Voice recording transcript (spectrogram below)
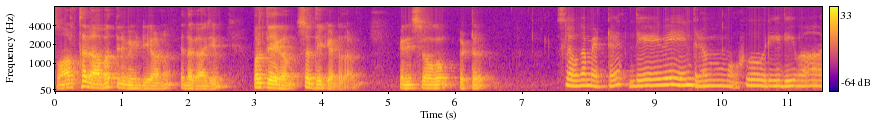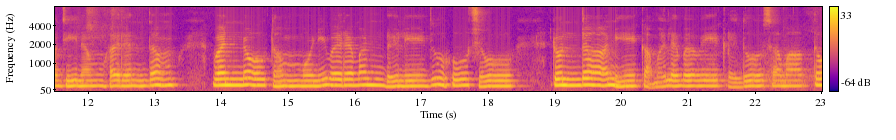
സ്വാർത്ഥ ലാഭത്തിന് വേണ്ടിയാണ് എന്ന കാര്യം പ്രത്യേകം ശ്രദ്ധിക്കേണ്ടതാണ്. ഇനി ശ്ലോകം എട്ട്. ശ്ലോകം എട്ട്. ദേവേന്ദ്രം മുഹൂരിദിവാജിനം ഹരന്തം വന്നോത്തം മുനിവരമണ്ഡലേ ജുഹൂഷോ വൃന്ദാന്യേ കമലഭവേ കൃതോ സമാപ്തോ.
